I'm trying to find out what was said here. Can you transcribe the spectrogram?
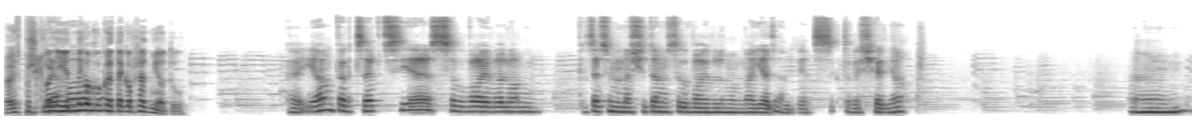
To jest poszukiwanie Ja mam- jednego konkretnego przedmiotu. okej, ja mam percepcję, survival mam... Percepcję mam na 7, survival mam na 1, więc trochę średnio. Um,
